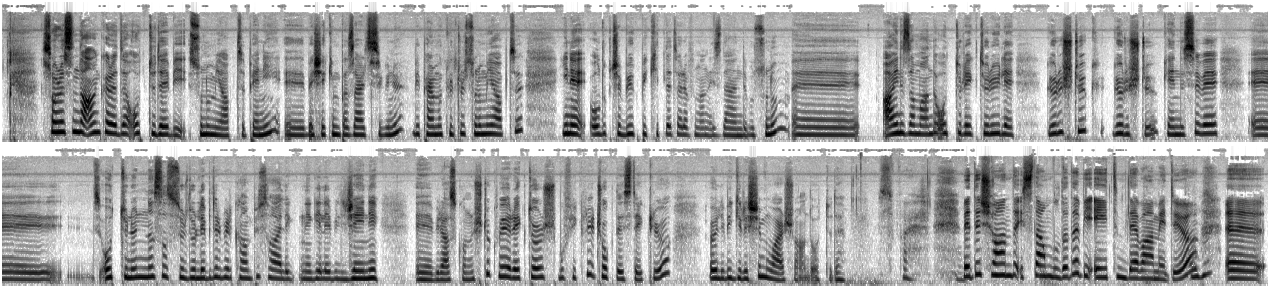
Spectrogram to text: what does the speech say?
Sonrasında Ankara'da ODTÜ'de bir sunum yaptı Penny. 5 Ekim pazartesi günü bir permakültür sunumu yaptı. Yine oldukça büyük bir kitle tarafından izlendi bu sunum. Ee, aynı zamanda ODTÜ rektörüyle görüştük, görüştü kendisi ve e, ODTÜ'nün nasıl sürdürülebilir bir kampüs haline gelebileceğini e, biraz konuştuk ve rektör bu fikri çok destekliyor. Öyle bir girişim var şu anda ODTÜ'de. Süper. Ve de şu anda İstanbul'da da bir eğitim devam ediyor. Hı hı. Ee,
